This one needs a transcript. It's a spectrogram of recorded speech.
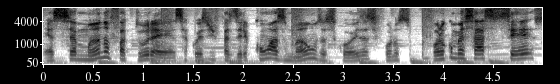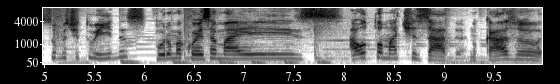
essa manufatura, essa coisa de fazer com as mãos as coisas, foram, foram começar a ser substituídas por uma coisa mais automatizada. No caso,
